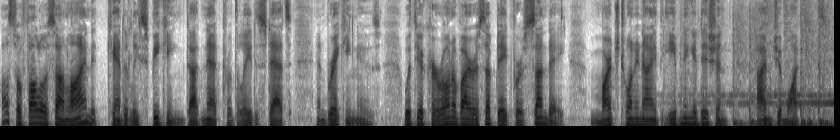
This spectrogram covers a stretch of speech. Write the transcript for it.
Also, follow us online at CandidlySpeaking.net for the latest stats and breaking news. With your coronavirus update for Sunday, March 29th evening edition, I'm Jim Watkins.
